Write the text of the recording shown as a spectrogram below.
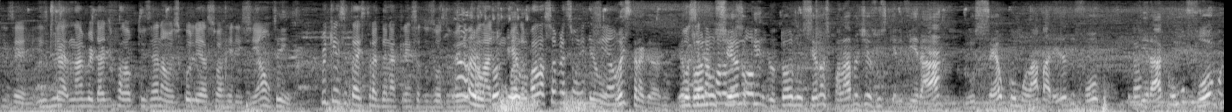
quiser, e, na verdade falar o que quiser não, escolher a sua religião, Sim. por que você tá estragando a crença dos outros Não, vindo eu falar tô- de um bando? eu- Fala sobre a sua Eu não religião. tô estragando. Eu Você tô tá anunciando que eu tô anunciando as palavras de Jesus, que ele virá no céu como labareda de fogo. Virá como fogo,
